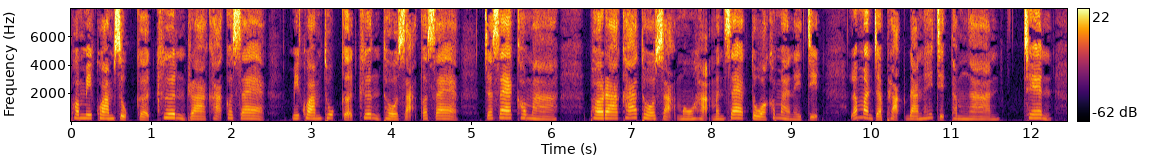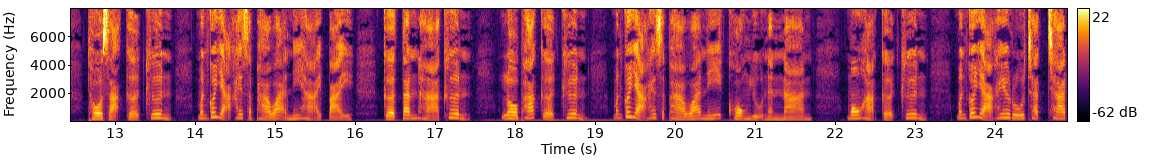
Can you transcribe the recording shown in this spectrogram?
พอมีความสุขเกิดขึ้น ราคะก็แทรก มีความทุกข์เกิดขึ้น โทสะก็แทรก จะแทรกเข้ามา พอราคะโทสะโมหะมันแทรกตัวเข้ามาในจิต แล้วมันจะผลักดันให้จิตทำงาน เช่น โทสะเกิดขึ้น มันก็อยากให้สภาวะอันนี้หายไป เกิดตัณหาขึ้น โลภะเกิดขึ้น มันก็อยากให้สภาวะนี้คงอยู่นานๆ โมหะเกิดขึ้น มันก็อยากให้รู้ชัด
